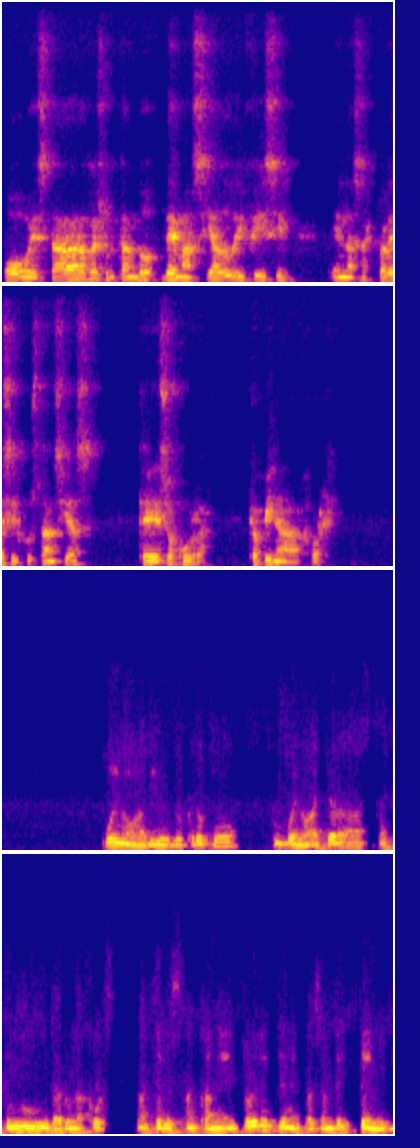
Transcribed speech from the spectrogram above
o está resultando demasiado difícil en las actuales circunstancias que eso ocurra. ¿Qué opina Jorge? Bueno, Ariel, yo creo que, bueno, hay que, hay que mirar una cosa. Ante el estancamiento de la implementación del PENIX,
